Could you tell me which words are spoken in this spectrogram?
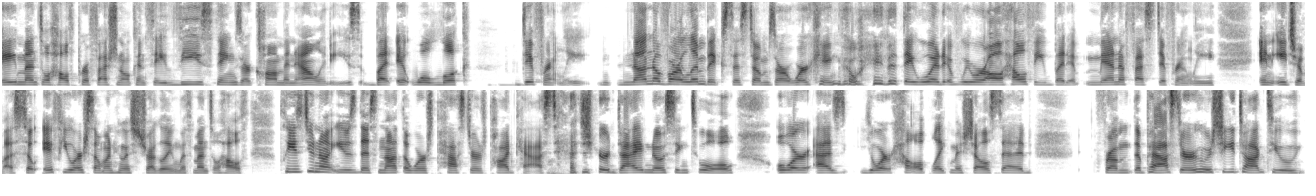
a mental health professional can say these things are commonalities, but it will look differently. None of our limbic systems are working the way that they would if we were all healthy, but it manifests differently in each of us. So if you are someone who is struggling with mental health, please do not use this Not the Worst Pastors podcast as your diagnosing tool or as your help. Like Michelle said, from the pastor who she talked to,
